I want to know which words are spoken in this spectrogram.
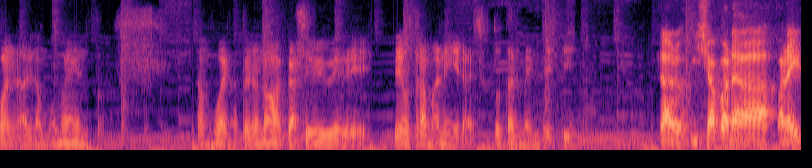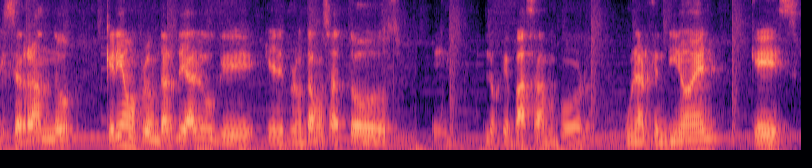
en los momentos tan buena, pero no, acá se vive de, otra manera, eso totalmente distinto. Claro, y ya para, ir cerrando, queríamos preguntarte algo que, le preguntamos a todos eh, los que pasan por un argentino en, que es,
